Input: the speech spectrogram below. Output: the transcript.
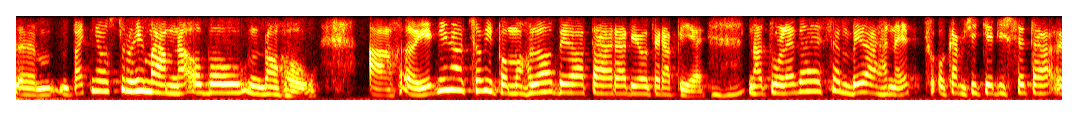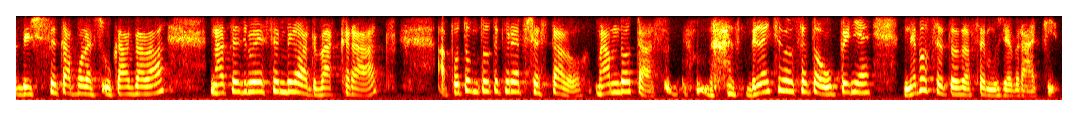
Ehm, ostruhy mám na obou nohou a e, jediné, co mi pomohlo, byla ta radioterapie. Mm-hmm. Na tu levé jsem byla hned, okamžitě, když se, ta, když se ta bolest ukázala. Na té druhé jsem byla dvakrát a potom to teprve přestalo. Mám dotaz. Vylečilo se to úplně, nebo se to zase může vrátit?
